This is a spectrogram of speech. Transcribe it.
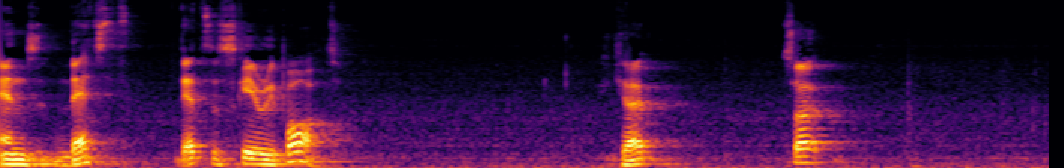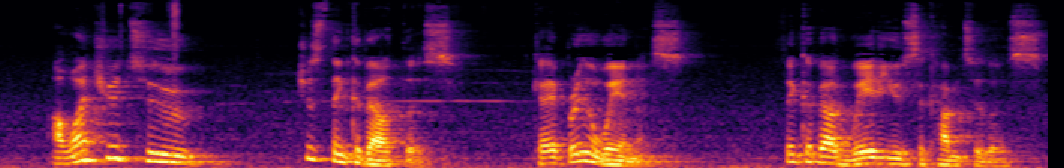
And that's that's the scary part. Okay? So, I want you to just think about this. Okay? Bring awareness. Think about where do you succumb to this?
